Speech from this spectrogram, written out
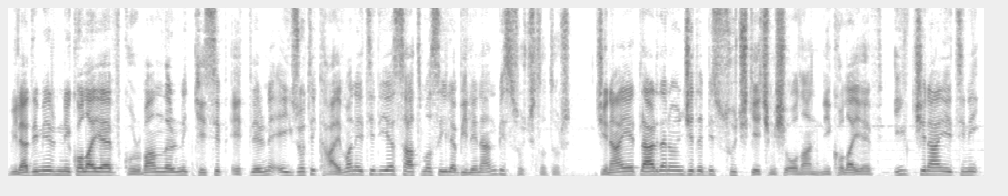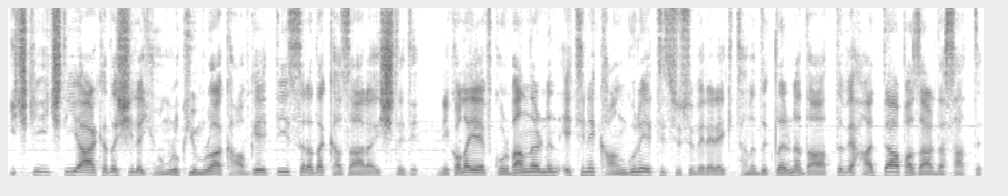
Vladimir Nikolayev kurbanlarını kesip etlerini egzotik hayvan eti diye satmasıyla bilinen bir suçludur. Cinayetlerden önce de bir suç geçmişi olan Nikolayev, ilk cinayetini içki içtiği arkadaşıyla yumruk yumruğa kavga ettiği sırada kazara işledi. Nikolayev kurbanlarının etini kanguru eti süsü vererek tanıdıklarına dağıttı ve hatta pazarda sattı.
